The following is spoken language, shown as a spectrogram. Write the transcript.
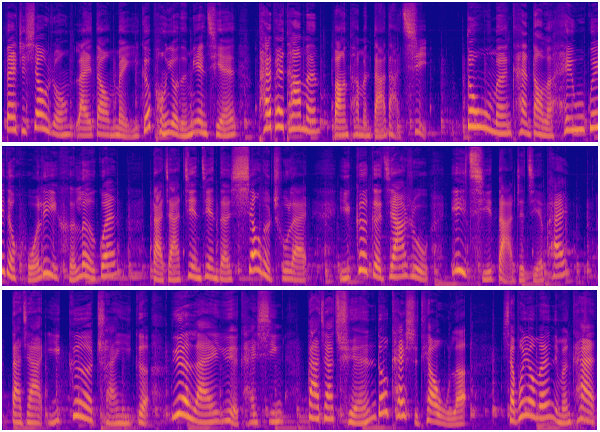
带着笑容来到每一个朋友的面前，拍拍他们，帮他们打打气。动物们看到了黑乌龟的活力和乐观，大家渐渐地笑了出来，一个个加入，一起打着节拍。大家一个传一个，越来越开心。大家全都开始跳舞了。小朋友们，你们看，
